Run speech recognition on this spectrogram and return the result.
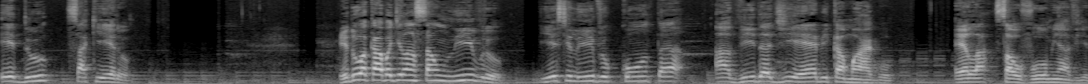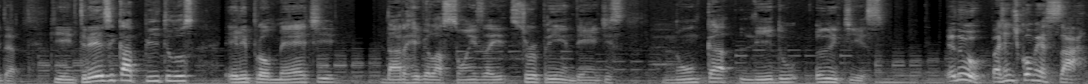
Edu Saquiero. Edu acaba de lançar um livro e esse livro conta a vida de Hebe Camargo. Ela salvou minha vida. Que em 13 capítulos ele promete dar revelações aí surpreendentes, nunca lido antes. Edu, para a gente começar,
